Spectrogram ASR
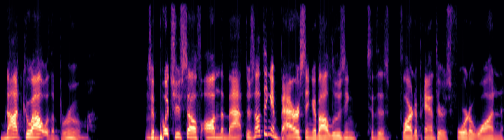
not go out with a broom, mm. to put yourself on the map. There's nothing embarrassing about losing to the Florida Panthers four to one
